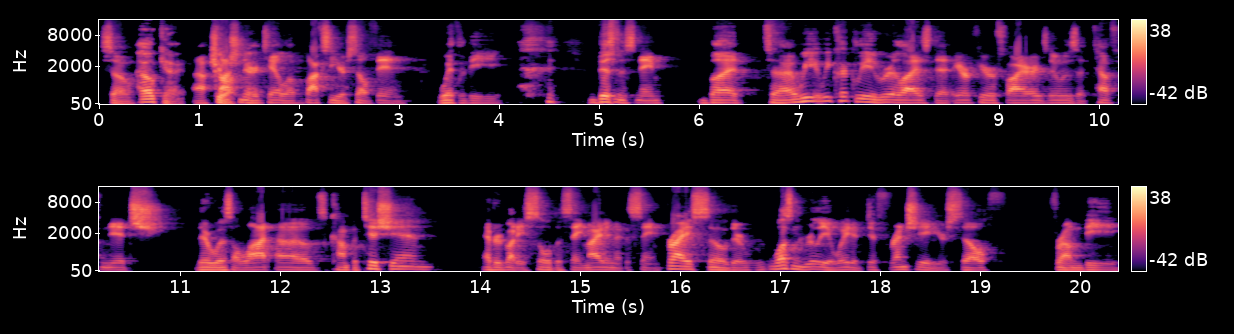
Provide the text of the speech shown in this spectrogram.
So, Okay. a Sure. cautionary tale of boxing yourself in with the business name. But uh, we we quickly realized that air purifiers it was a tough niche. There was a lot of competition. Everybody sold the same item at the same price, so there wasn't really a way to differentiate yourself from the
